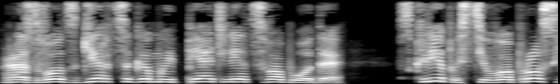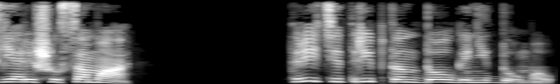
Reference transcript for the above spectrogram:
Развод с герцогом и пять лет свободы. С крепостью вопрос я решу сама. Третий Триптон долго не думал.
